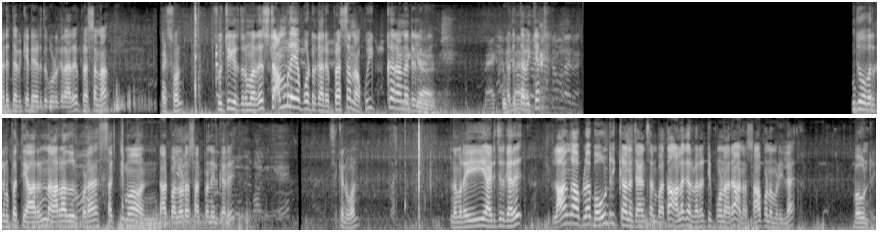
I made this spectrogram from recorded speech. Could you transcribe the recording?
அடுத்த விக்கெட்டை எடுத்து கொடுக்குறாரு பிரசன்னா. நெக்ஸ்ட் ஒன் சுவிட்சுக்கு எடுத்துகிட்டு மாதிரி ஸ்டம்பிளையே போட்டிருக்காரு பிரசன்னா. குயிக்கரான டெலிவரி அடுத்த விக்கெட் அஞ்சு ஓவருக்கு முப்பத்தி ஆறு ரன் ஆறாவது ஒரு பட சக்திமான் டாட் பாலோட ஸ்டார்ட் பண்ணியிருக்காரு செகண்ட் ஒன் இந்த முறை அடிச்சிருக்காரு. லாங் ஆப்பில் பவுண்ட்ரிக்கான சான்ஸ்னு பார்த்தா அழகர் விரட்டி போனார். ஆனால் ஸ்டாப் பண்ண முடியல. பவுண்ட்ரி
